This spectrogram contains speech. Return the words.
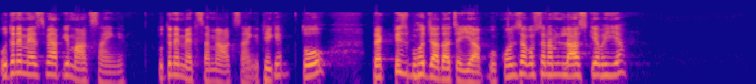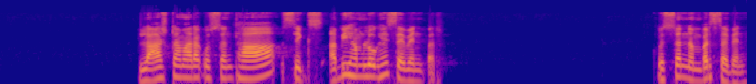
उतने मैथ्स में आपके मार्क्स आएँगे, उतने मैथ्स में मार्क्स आएँगे, ठीक है? तो प्रैक्टिस बहुत ज़्यादा चाहिए आपको। कौन सा क्वेश्चन हमने लास्ट किया भैया? लास्ट हमारा क्वेश्चन था सिक्स। अभी हम लोग हैं सेवन पर। Question number seven.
